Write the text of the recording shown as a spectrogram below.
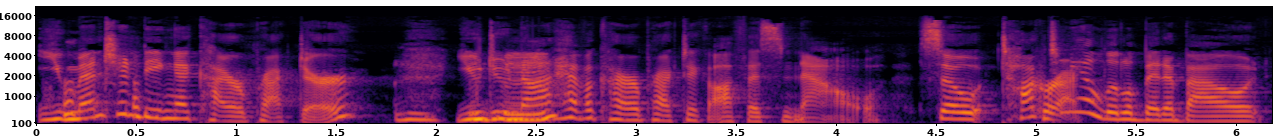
you mentioned being a chiropractor. You do mm-hmm. not have a chiropractic office now. So talk Correct. to me a little bit about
